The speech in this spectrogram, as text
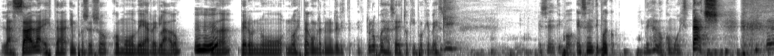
la sala está en proceso como de arreglado, ¿verdad? Pero no, no está completamente lista. Tú no puedes hacer esto aquí porque ves. Ese es el tipo, ese es el tipo de... Déjalo como está. Pero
